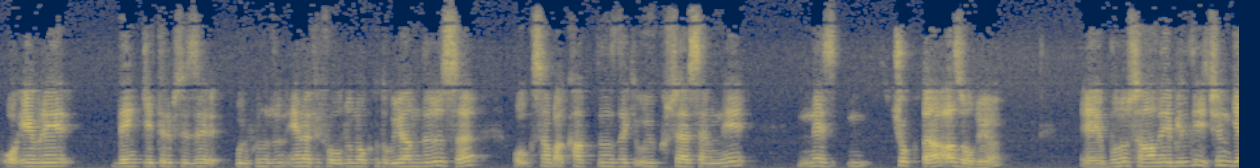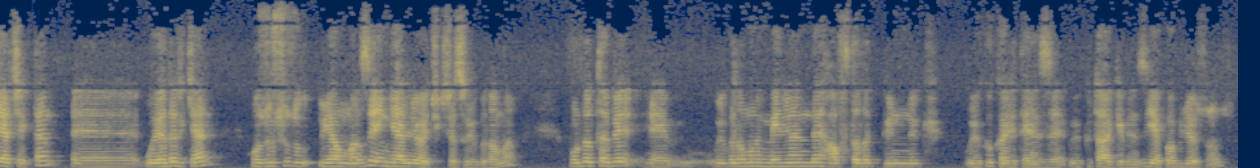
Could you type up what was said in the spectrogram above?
o evreye denk getirip sizi uykunuzun en hafif olduğu noktada uyandırırsa o sabah kalktığınızdaki uyku sersemliği ne, çok daha az oluyor. E, bunu sağlayabildiği için gerçekten e, uyanırken huzursuz uyanmanızı engelliyor açıkçası uygulama. Burada tabii e, uygulamanın menülerinde haftalık, günlük uyku kalitenizi, uyku takibinizi yapabiliyorsunuz.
